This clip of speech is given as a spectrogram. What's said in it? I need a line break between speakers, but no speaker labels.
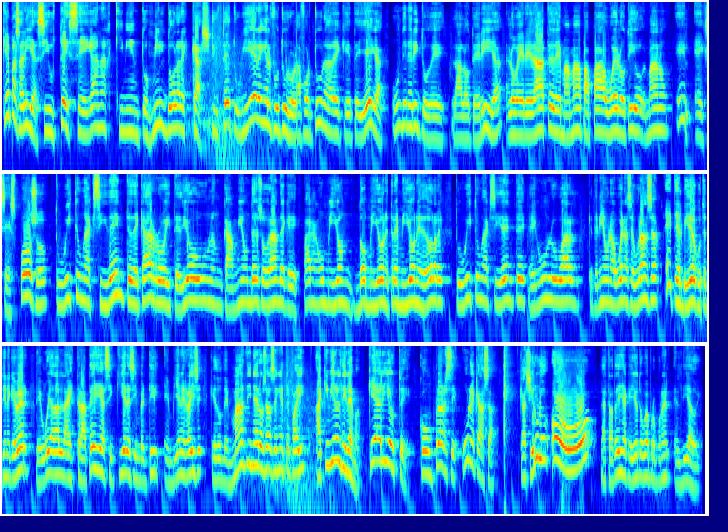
¿Qué pasaría si usted se gana 500 mil dólares cash? Si usted tuviera en el futuro la fortuna de que te llega un dinerito de la lotería, lo heredaste de mamá, papá, abuelo, tío, hermano, el ex esposo, tuviste un accidente de carro y te dio un, camión de esos grandes que pagan un millón, dos millones, tres millones de dólares, tuviste un accidente en un lugar tenía una buena aseguranza. Este es el video que usted tiene que ver. Te voy a dar la estrategia si quieres invertir en bienes raíces, que es donde más dinero se hace en este país. Aquí viene el dilema. ¿Qué haría usted? ¿Comprarse una casa cachirulo o la estrategia que yo te voy a proponer el día de hoy?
